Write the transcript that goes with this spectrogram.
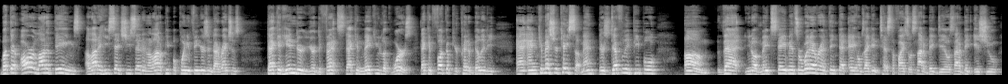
But there are a lot of things, a lot of he said, she said, and a lot of people pointing fingers in directions that could hinder your defense, that can make you look worse, that can fuck up your credibility and, and can mess your case up, man. There's definitely people um, that, you know, have made statements or whatever and think that, hey, Holmes, I didn't testify, so it's not a big deal. It's not a big issue.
